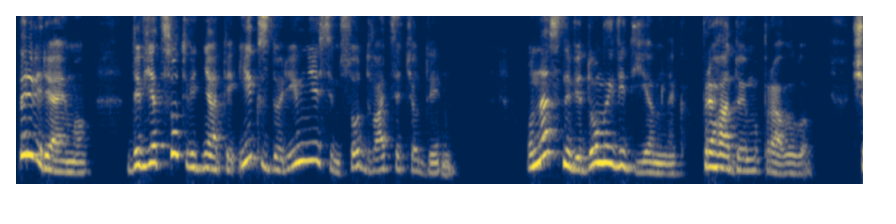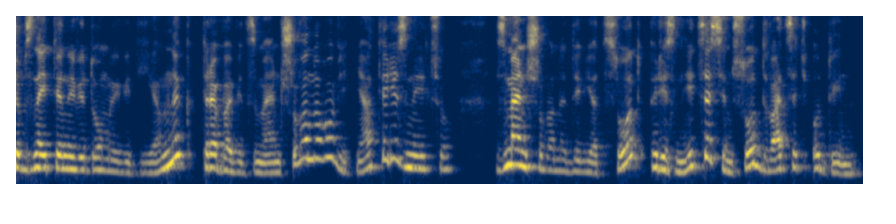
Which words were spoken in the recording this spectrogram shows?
Перевіряємо. 900 відняти х дорівнює 721. У нас невідомий від'ємник. Пригадуємо правило. Щоб знайти невідомий від'ємник, треба від зменшуваного відняти різницю. Зменшуване 900, різниця 721.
